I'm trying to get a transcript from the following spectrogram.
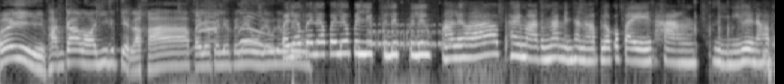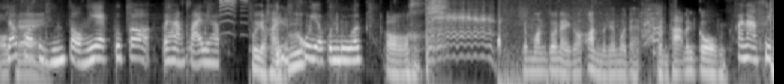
เฮ้ยพันเก้าร้อยยี่สิบเจ็ดแล้วครับไปเร็วไปเร็วไปเร็วเร็วเร็วไปเร็วไปเร็วไปเร็วไปรีบไปรีบไปรีบมาเลยครับ ให้มาตรงหน้าเมนชันนะครับ แล้วก็ไปทางสีนี้เลยนะครับโอเคแล้วพอถึงสองแยกปุ๊บก็ไปทางซ้ายเลยครับ คุยกับใครเนี่ยคุยกับคนดูครับอ๋อจะมอนตัวไหนก็อ่อนเหมือนกันหมดอะผลพระมันโกง ขนาดสิบ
